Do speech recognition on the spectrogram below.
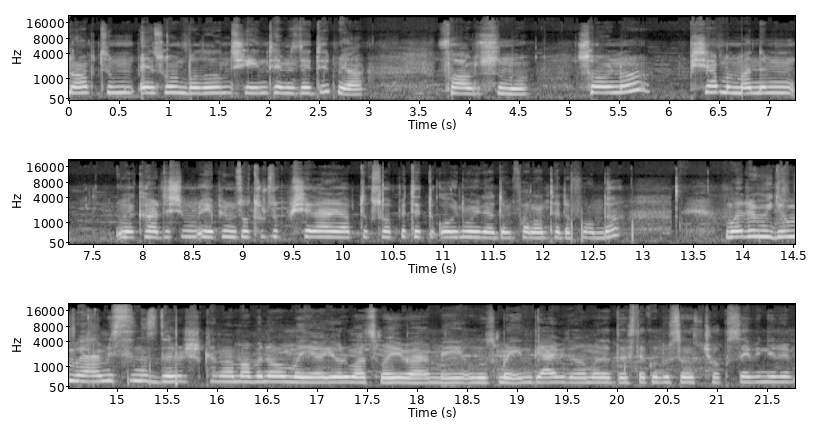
ne yaptım? En son balığın şeyini temizledim ya. Fanusunu. Sonra bir şey yapmadım. Annem ve kardeşim hepimiz oturduk bir şeyler yaptık. Sohbet ettik. Oyun oynadım falan telefonda. Umarım videomu beğenmişsinizdir. Kanalıma abone olmayı, yorum atmayı, beğenmeyi unutmayın. Diğer videolarıma da destek olursanız çok sevinirim.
